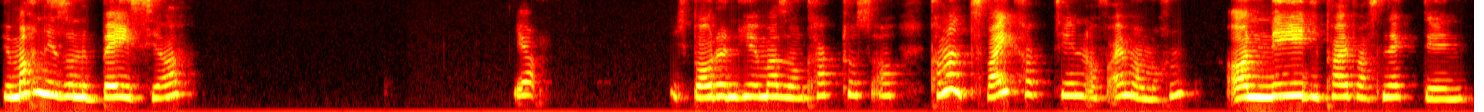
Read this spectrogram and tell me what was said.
Wir machen hier so eine Base, ja? Ja. Ich baue dann hier immer so einen Kaktus auf. Kann man zwei Kakteen auf einmal machen? Oh nee, die Piper snackt den.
